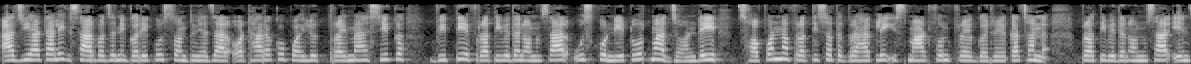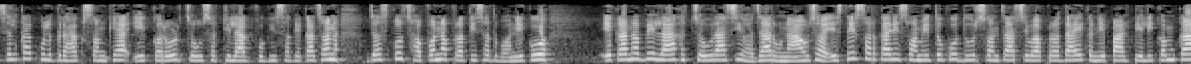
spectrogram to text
आजियाटाले सार्वजनिक गरेको सन् दुई हजार अठारको पहिलो त्रैमासिक वित्तीय प्रतिवेदन अनुसार उसको नेटवर्कमा झण्डै छपन्न प्रतिशत ग्राहकले स्मार्टफोन प्रयोग गरिरहेका छन्। प्रतिवेदन अनुसार एनसेलका कुल ग्राहक संख्या एक करोड़ चौसठी लाख पुगिसकेका छन् जसको छपन्न प्रतिशत भनेको एकानब्बे लाख चौरासी हजार हुन आउँछ। यस्तै सरकारी स्वामित्वको दूरसञ्चार सेवा प्रदायक नेपाल टेलिकमका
